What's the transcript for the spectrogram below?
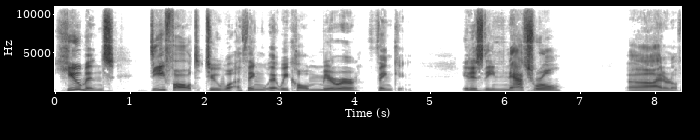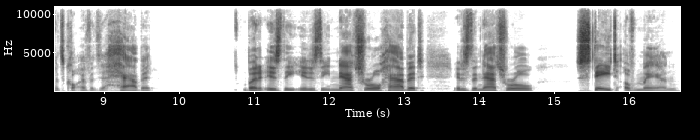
humans default to a thing that we call mirror thinking. It is the natural. Uh, I don't know if it's called if it's a habit, but it is the it is the natural habit. It is the natural state of man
